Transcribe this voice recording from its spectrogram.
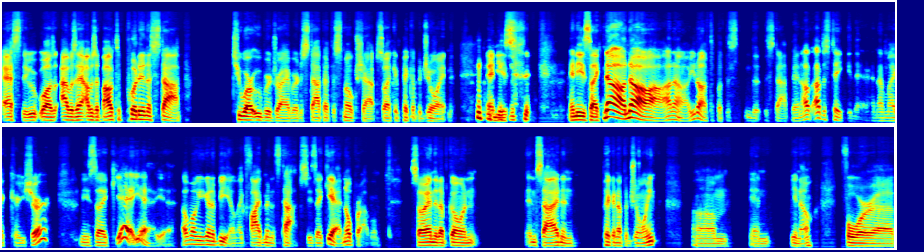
asked the well, I was I was about to put in a stop to our Uber driver to stop at the smoke shop so I could pick up a joint, and he's and he's like, no, no, no, you don't have to put the, the, the stop in. I'll I'll just take you there. And I'm like, are you sure? And he's like, yeah, yeah, yeah. How long are you gonna be? I'm like, five minutes tops. He's like, yeah, no problem. So I ended up going inside and picking up a joint. Um, and you know, for uh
